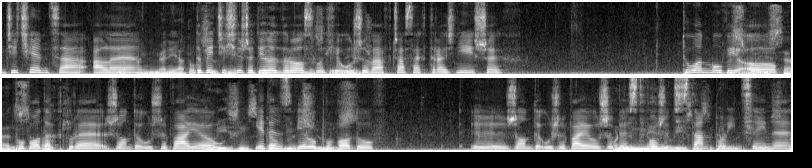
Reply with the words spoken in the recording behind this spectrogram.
dziecięca, ale dowiecie się, że wiele dorosłych je używa w czasach teraźniejszych. Tu on mówi o powodach, które rządy używają. Jeden z wielu powodów y, rządy używają, żeby stworzyć stan policyjny.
